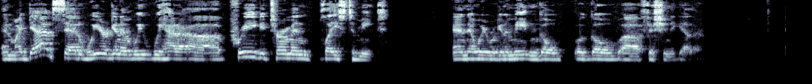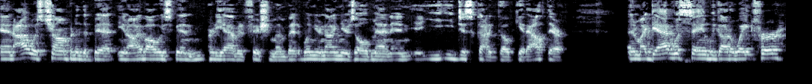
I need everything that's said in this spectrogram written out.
And my dad said we are going to, we, we had a, a, predetermined place to meet. And then we were going to meet and go, go uh, fishing together and I was chomping at the bit. You know, I've always been pretty avid fisherman, but when you're nine years old, man, and you, you just got to go get out there. And my dad was saying we got to wait for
